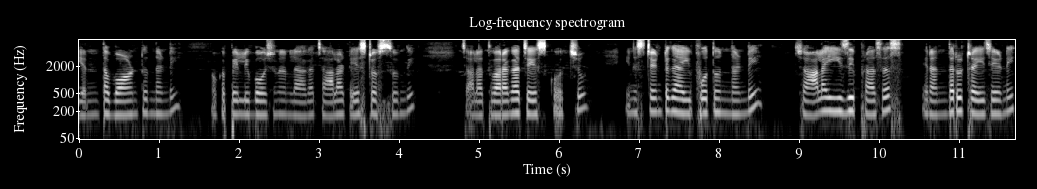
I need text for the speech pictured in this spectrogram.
ఎంత బాగుంటుందండి. ఒక పెళ్ళి భోజనం లాగా చాలా టేస్ట్ వస్తుంది. చాలా త్వరగా చేసుకోవచ్చు. ఇన్స్టెంట్గా అయిపోతుందండి. చాలా ఈజీ ప్రాసెస్. మీరు అందరూ ట్రై చేయండి.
